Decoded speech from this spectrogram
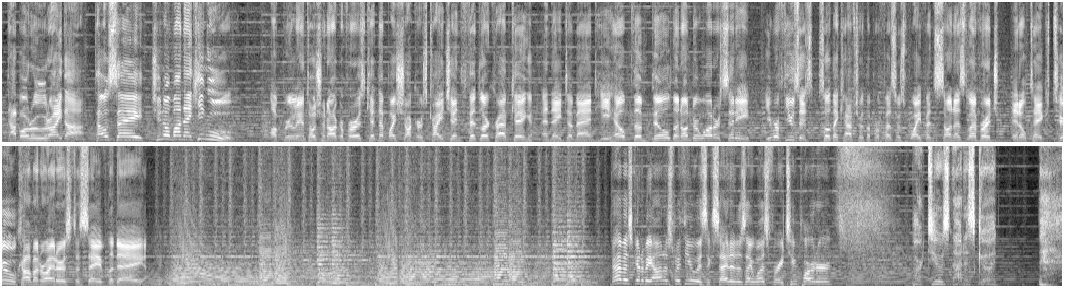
Daboru Raida, Tausei Shinomane Kingu. A brilliant oceanographer is kidnapped by Shocker's Kaijin Fiddler Crab King, and they demand he help them build an underwater city. He refuses, so they capture the professor's wife and son as leverage. It'll take two Kamen Riders to save the day. Travis, gonna be honest with you, as excited as I was for a two-parter, part two's not as good.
